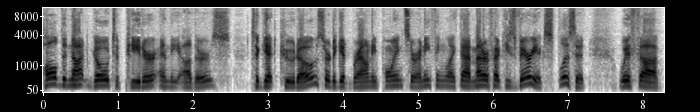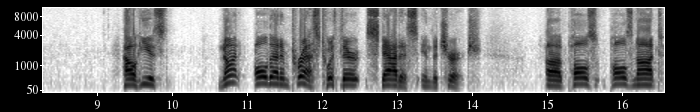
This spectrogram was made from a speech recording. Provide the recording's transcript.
Paul did not go to Peter and the others to get kudos or to get brownie points or anything like that. Matter of fact, he's very explicit with uh, how he is not all that impressed with their status in the church. Uh, Paul's, Paul's not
